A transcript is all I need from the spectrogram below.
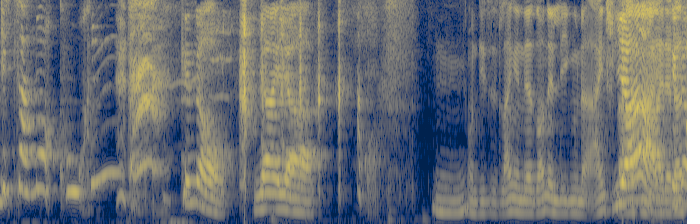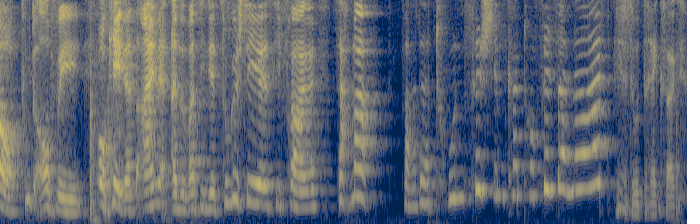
Ist da noch Kuchen? Genau. Ja, ja. Und dieses lange in der Sonne liegen und einschlafen, Ja, Alter, genau. das tut auch weh. Okay, das eine, also was ich dir zugestehe, ist die Frage, sag mal, war da Thunfisch im Kartoffelsalat? Ja, du Drecksack.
